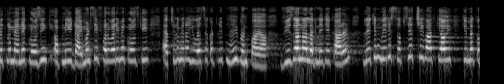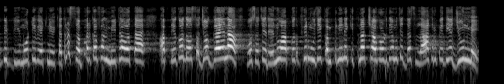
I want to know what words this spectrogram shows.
मतलब मैंने क्लोजिंग अपनी डायमंड सिर्फ़ फरवरी में क्लोज की। एक्चुअली मेरा यूएसए का ट्रिप नहीं बन पाया वीज़ा ना लगने के कारण। लेकिन मेरी सबसे अच्छी बात क्या हुई कि मैं कभी डिमोटिवेट नहीं हुई। कहते ना, सबर का फल मीठा होता है। अब देखो दोस्तों, जो गए ना, वो सोचे, रेनू आपको तो फिर मुझे कंपनी ने कितना अच्छा अवार्ड दिया, मुझे दस लाख रुपए दिए जून में।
